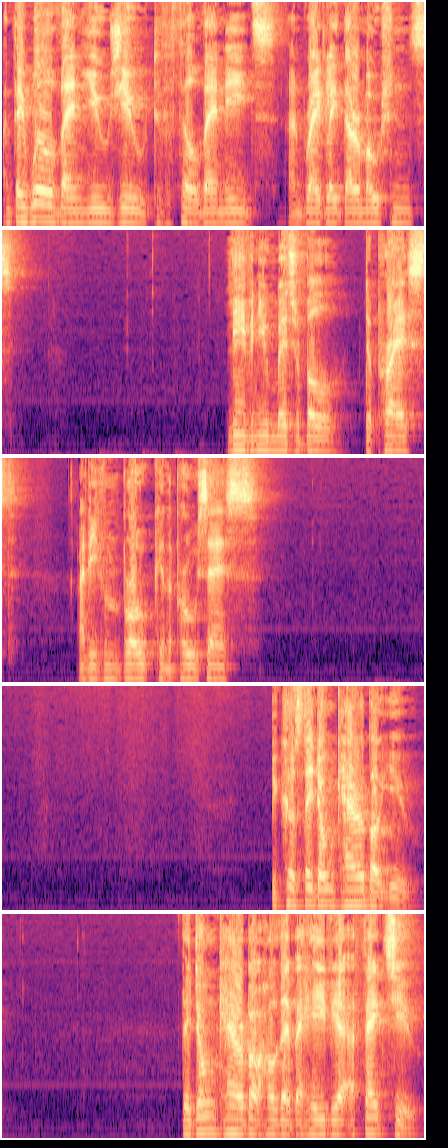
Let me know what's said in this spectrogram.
And they will then use you to fulfill their needs and regulate their emotions, leaving you miserable, depressed, and even broke in the process. Because they don't care about you. They don't care about how their behaviour affects you.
